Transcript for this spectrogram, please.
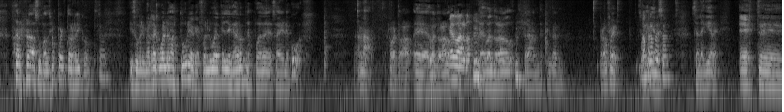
Para nada, su patria es Puerto Rico. Sí. Y su primer recuerdo es Asturias, que fue el lugar que llegaron después de salir de Cuba. Nada, Roberto eh, Eduardo Lalo. Eduardo. Eduardo Lalo, tremendo escritor. Profe. Buen quiere profesor. se le quiere. Este.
